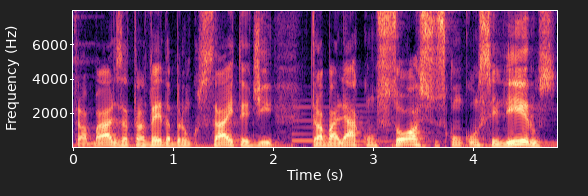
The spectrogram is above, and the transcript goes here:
trabalhos através da Branco Saiter de trabalhar com sócios, com conselheiros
